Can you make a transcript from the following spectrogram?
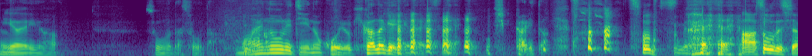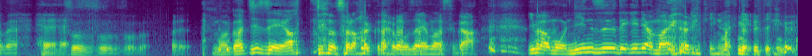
うんいやいやそうだそうだマイノリティの声を聞かなきゃいけないですね しっかりと。そうですね。あ、そうでしたね。ええそうそうそうそう。はい。まあガチ勢あっての空白ではございますが今もう人数的にはマイノリティになマイっているノリティに。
